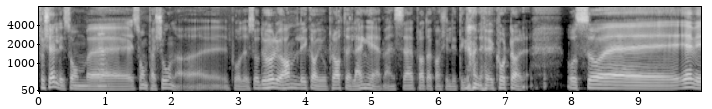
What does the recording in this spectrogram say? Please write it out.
forskjellige som, ja. som personer eh, på det. Så du hører jo han liker jo å prate lenge, mens jeg prater kanskje litt grann kortere. Og så eh, er vi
